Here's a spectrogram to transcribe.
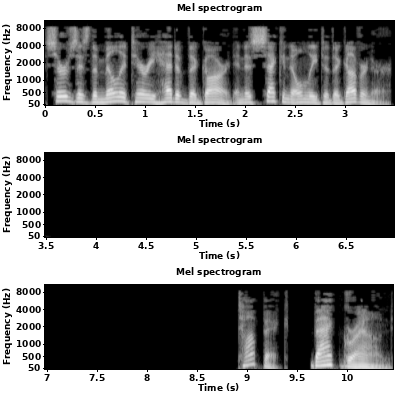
serves as the military head of the Guard and is second only to the Governor. Background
